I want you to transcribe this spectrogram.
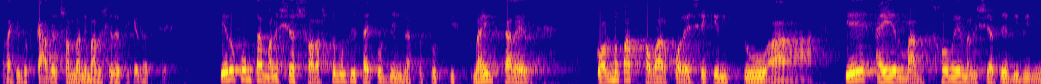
তারা কিন্তু কাজের সন্ধানে মালয়েশিয়াতে থেকে যাচ্ছে। এরকমটা মালয়েশিয়ার স্বরাষ্ট্রমন্ত্রী সাইফুদ্দিন নাসাসুল ইসমাইল স্যারের কর্ণপাত হবার পরে সে কিন্তু এআই এর মাধ্যমে মালয়েশিয়াতে বিভিন্ন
